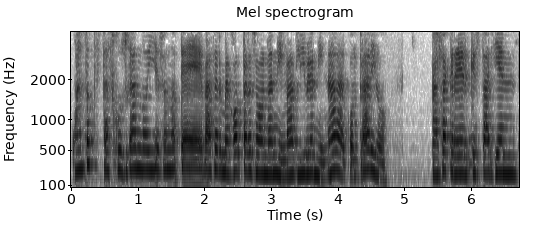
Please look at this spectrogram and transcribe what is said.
¿Cuánto te estás juzgando? Y eso no te va a hacer mejor persona, ni más libre, ni nada, al contrario. Vas a creer que está bien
